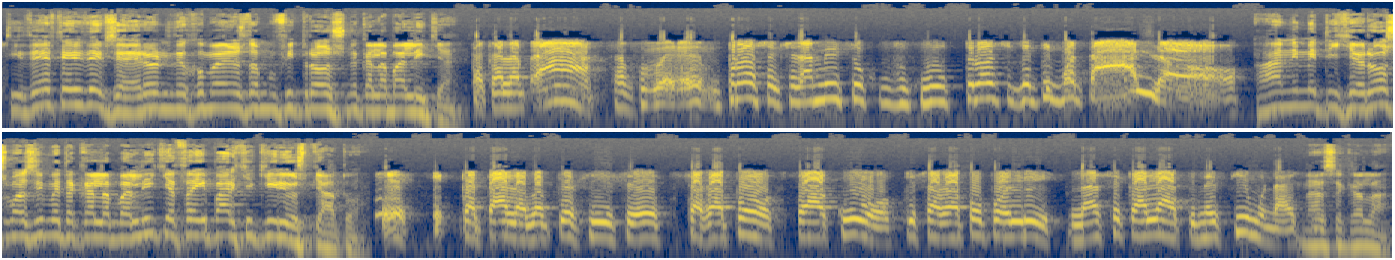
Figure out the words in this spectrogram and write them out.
Τη δεύτερη δεν ξέρω, ενδεχομένως να μου φυτρώσουν καλαμπαλίκια. Τα καλα... Α, θα... ε, πρόσεξε να μην σου τρώσει και τίποτα άλλο. Αν είμαι τυχερός μαζί με τα καλαμπαλίκια, θα υπάρχει και κύριο πιάτο. Ε, ε, κατάλαβα ποιος είσαι. Σ' αγαπώ, σ' ακούω και σ' αγαπώ πολύ. Να είσαι καλά, την ευχή μου να είσαι. Να είσαι καλά.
